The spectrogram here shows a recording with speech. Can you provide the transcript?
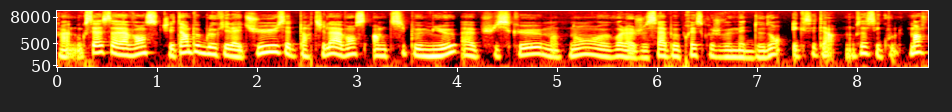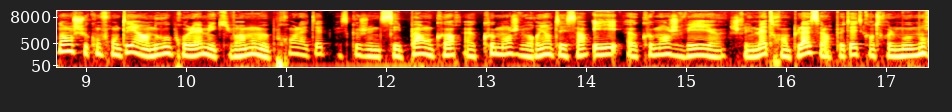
l'application donc ça, ça avance. J'étais un peu bloqué là-dessus. Cette partie-là avance un petit peu mieux euh, puisque maintenant, euh, voilà, je sais à peu près ce que je veux mettre dedans, etc. Donc ça, c'est cool. Maintenant, je suis confronté à un nouveau problème et qui vraiment me prend la tête parce que je ne sais pas encore euh, comment je vais orienter ça et comment je vais, je vais le mettre en place. Alors peut-être qu'entre le moment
